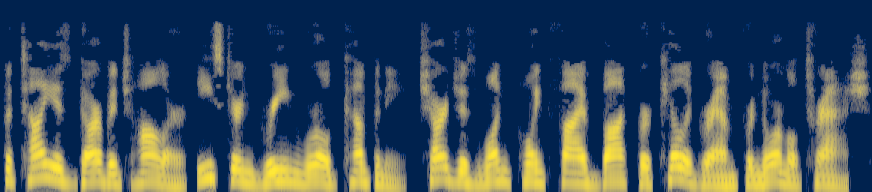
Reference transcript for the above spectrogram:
Pattaya's garbage hauler, Eastern Green World Company, charges 1.5 baht per kilogram for normal trash.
